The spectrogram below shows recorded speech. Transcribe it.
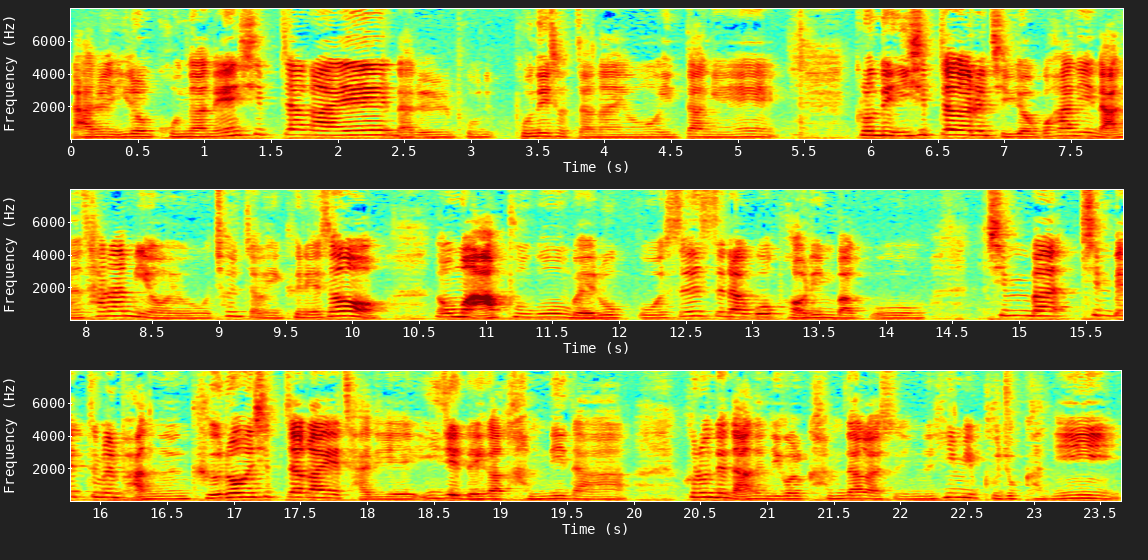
나를 이런 고난의 십자가에 나를 보, 보내셨잖아요. 이 땅에. 그런데 이 십자가를 지려고 하니 나는 사람이어요. 철저히. 그래서 너무 아프고 외롭고 쓸쓸하고 버림받고 침바, 침뱉음을 받는 그런 십자가의 자리에 이제 내가 갑니다. 그런데 나는 이걸 감당할 수 있는 힘이 부족하니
